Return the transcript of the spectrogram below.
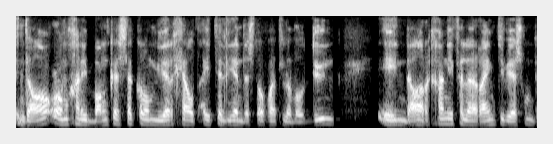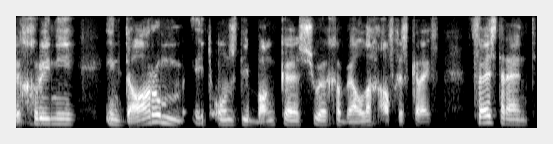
en daarom gaan die banke sukkel om meer geld uit te leen. Dis tog wat hulle wil doen. En daar gaan nie vir hulle ruimte wees om te groei nie. En daarom het ons die banke so geweldig afgeskryf. First Rand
